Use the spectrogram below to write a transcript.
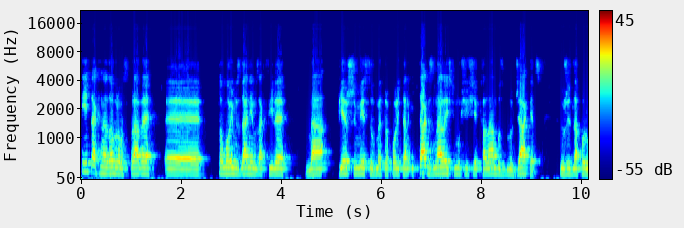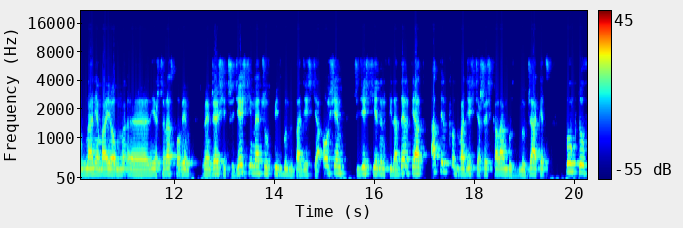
I tak na dobrą sprawę, e, to moim zdaniem za chwilę na pierwszym miejscu w Metropolitan i tak znaleźć musi się Columbus Blue Jackets, którzy dla porównania mają, e, jeszcze raz powiem, Rangersi 30 meczów, Pittsburgh 28, 31 Philadelphia, a tylko 26 Columbus Blue Jackets, punktów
